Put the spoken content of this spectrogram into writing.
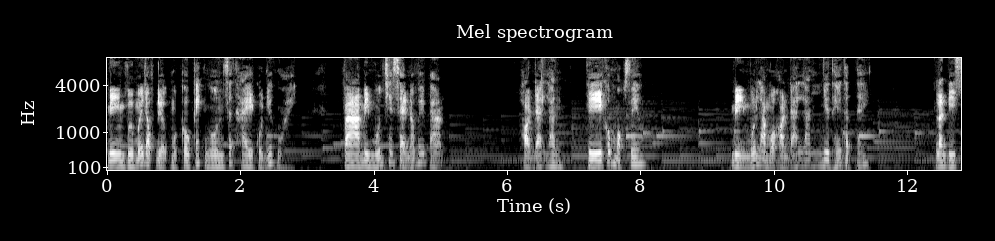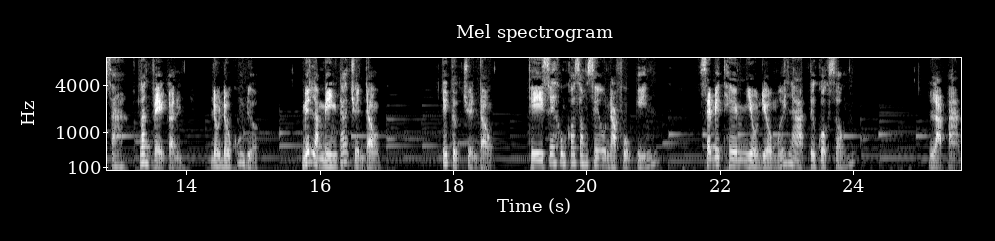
mình vừa mới đọc được một câu cách ngôn rất hay của nước ngoài và mình muốn chia sẻ nó với bạn. Hòn đá lăn thì không mọc rêu. Mình muốn làm một hòn đá lăn như thế thật đấy. Lăn đi xa, lăn về gần, đâu đâu cũng được. Miễn là mình đang chuyển động. Tích cực chuyển động thì sẽ không có rong rêu nào phủ kín. sẽ biết thêm nhiều điều mới lạ từ cuộc sống. Là bạn,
